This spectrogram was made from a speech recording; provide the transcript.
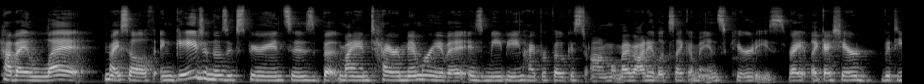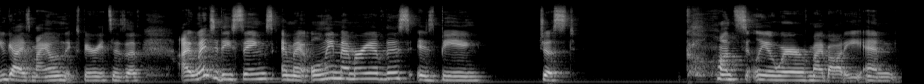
Have I let myself engage in those experiences, but my entire memory of it is me being hyper focused on what my body looks like and my insecurities, right? Like I shared with you guys my own experiences of I went to these things and my only memory of this is being just constantly aware of my body and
